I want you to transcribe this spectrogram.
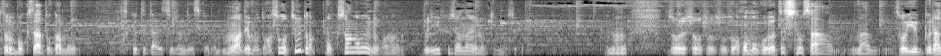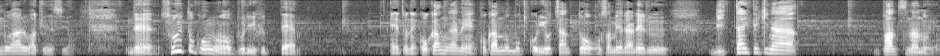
そのボクサーとかも作ってたりするんですけどもまあでもあそこ TOOTはボクサーが多いのかな？ブリーフじゃないの気もする。でもそうそうそうそうそうほぼ御用達のさ、まあ、そういうブランドがあるわけですよ。でそういうところのブリーフってえっ、とね股間がね股間のもっこりをちゃんと収められる立体的なパンツなのよ。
